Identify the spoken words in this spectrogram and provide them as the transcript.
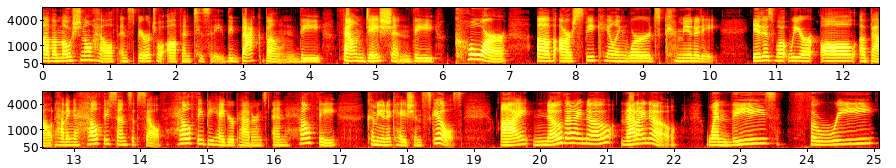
of emotional health and spiritual authenticity, the backbone, the foundation, the core of our Speak Healing Words community. It is what we are all about having a healthy sense of self, healthy behavior patterns, and healthy communication skills. I know that I know that I know when these three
